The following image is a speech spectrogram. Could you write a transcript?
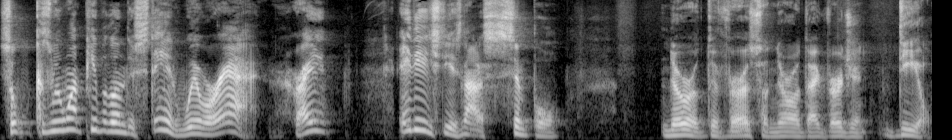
So, because we want people to understand where we're at, right? ADHD is not a simple neurodiverse or neurodivergent deal.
